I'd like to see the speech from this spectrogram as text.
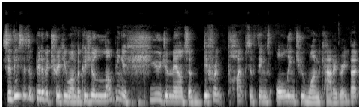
So this is a bit of a tricky one because you're lumping a huge amounts of different types of things all into one category. But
